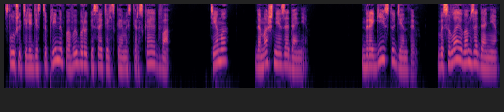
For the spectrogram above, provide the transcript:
Слушатели дисциплины по выбору «Писательская мастерская 2». Тема Домашнее задание. Дорогие студенты, высылаю вам задание.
